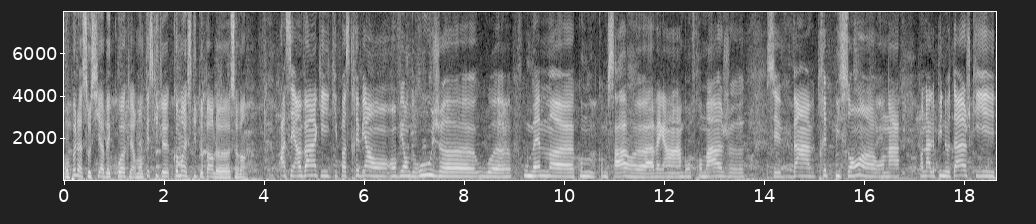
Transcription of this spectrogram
On peut l'associer avec quoi clairement? Comment est-ce qu'il te parle euh, ce vin? Ah, c'est un vin qui, passe très bien en, viande rouge euh, ou, même comme, ça, avec un bon fromage. C'est vin très puissant. euh, on, a, le pinotage qui,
